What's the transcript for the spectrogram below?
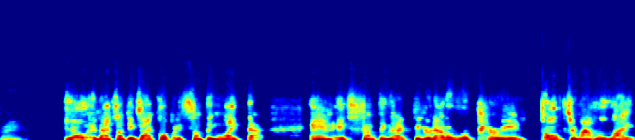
right. You know, and that's not the exact quote, but it's something like that. And it's something that I figured out over a period all through my whole life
